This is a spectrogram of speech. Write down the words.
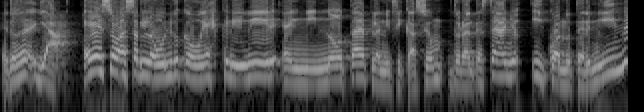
Entonces, ya, eso va a ser lo único que voy a escribir en mi nota de planificación durante este año y cuando termine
